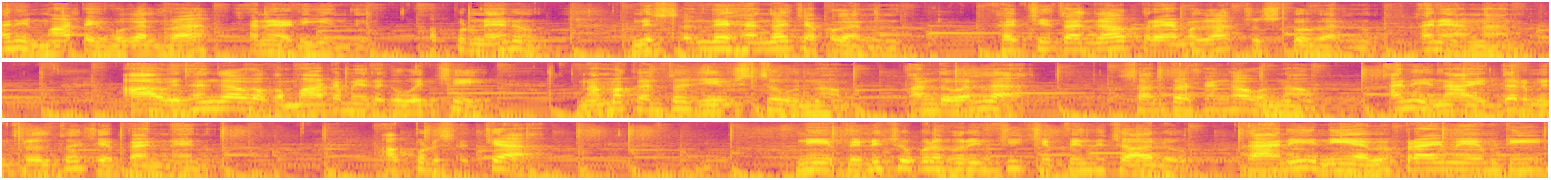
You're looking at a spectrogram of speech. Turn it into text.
అని మాట ఇవ్వగలరా అని అడిగింది. అప్పుడు నేను నిస్సందేహంగా చెప్పగలను. ఖచ్చితంగా ప్రేమగా చూసుకోగలను అని అన్నాను. ఆ విధంగా ఒక మాట మీదకు వచ్చి నమ్మకంతో జీవిస్తూ ఉన్నాం. అందువల్ల సంతోషంగా ఉన్నాం అని నా ఇద్దరు మిత్రులతో చెప్పాను నేను. అప్పుడు సత్య నీ పెళ్ళి చూపుల గురించి చెప్పింది చాలు కానీ నీ అభిప్రాయం ఏమిటి?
